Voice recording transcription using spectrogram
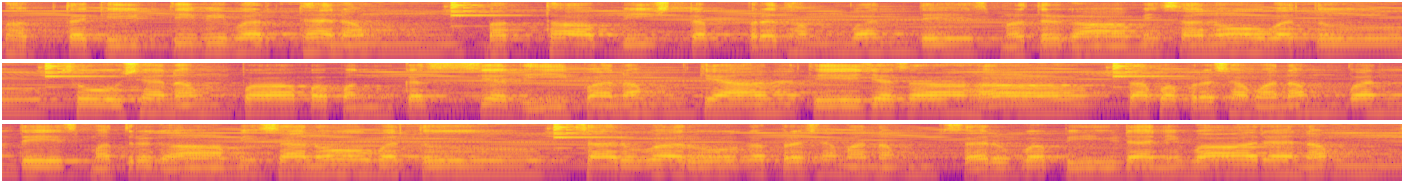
भक्तकीर्तिविवर्धनं भक्ताभीष्टप्रदं वन्दे स्मृतृगामि सनोवतु। शोषणं पापपङ्कस्य दीपनं ज्ञानतेजसाः। तपप्रशमनं वन्दे स्मतृगामि सनोवतु। सर्वरोगप्रशमनं सर्वपीडनिवारणं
